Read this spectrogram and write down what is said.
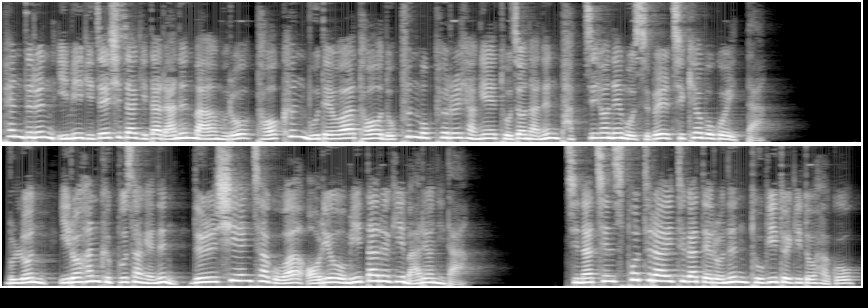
팬들은 이미 기제 시작이다 라는 마음으로 더 큰 무대와 더 높은 목표를 향해 도전하는 박지현의 모습을 지켜보고 있다. 물론 이러한 급부상에는 늘 시행착오와 어려움이 따르기 마련이다. 지나친 스포트라이트가 때로는 독이 되기도 하고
